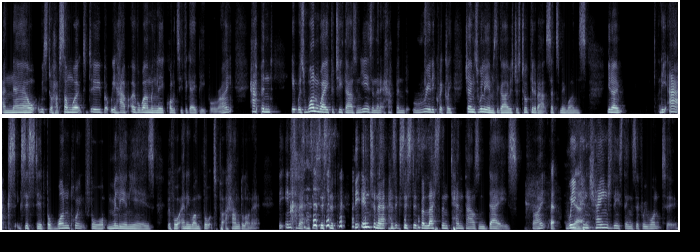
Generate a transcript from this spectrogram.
And now we still have some work to do, but we have overwhelmingly equality for gay people, right? Happened, it was one way for 2000 years and then it happened really quickly. James Williams, the guy I was just talking about, said to me once, you know, the axe existed for 1.4 million years before anyone thought to put a handle on it the internet has existed the internet has existed for less than 10,000 days right we yeah. can change these things if we want to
